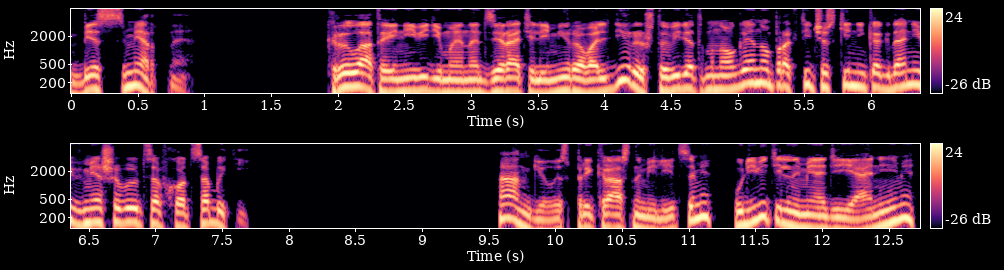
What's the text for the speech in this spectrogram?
Бессмертные. Крылатые невидимые надзиратели мира Вальдиры, что видят многое, но практически никогда не вмешиваются в ход событий. Ангелы с прекрасными лицами, удивительными одеяниями,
